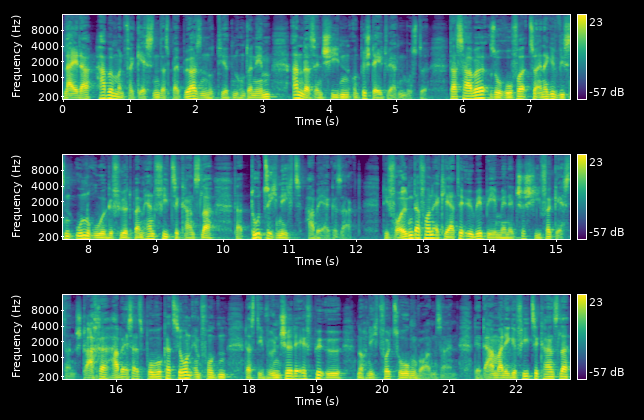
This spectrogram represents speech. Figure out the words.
Leider habe man vergessen, dass bei börsennotierten Unternehmen anders entschieden und bestellt werden musste. Das habe, so Hofer, zu einer gewissen Unruhe geführt beim Herrn Vizekanzler. Da tut sich nichts, habe er gesagt. Die Folgen davon erklärte ÖBB-Manager Schiefer gestern. Strache habe es als Provokation empfunden, dass die Wünsche der FPÖ noch nicht vollzogen worden seien. Der damalige Vizekanzler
